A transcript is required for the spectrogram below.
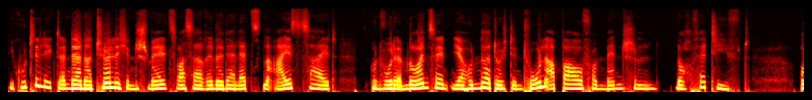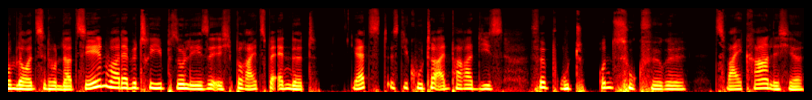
Die Kute liegt in der natürlichen Schmelzwasserrinne der letzten Eiszeit und wurde im 19. Jahrhundert durch den Tonabbau von Menschen noch vertieft. Um 1910 war der Betrieb, so lese ich, bereits beendet. Jetzt ist die Kute ein Paradies für Brut- und Zugvögel. Zwei Kraniche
